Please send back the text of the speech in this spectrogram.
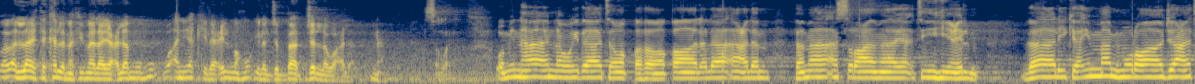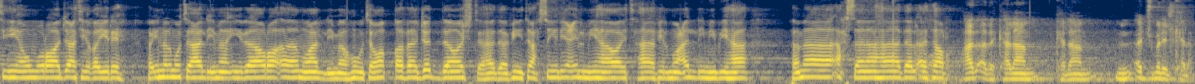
وأن لا يتكلم فيما لا يعلمه وأن يكل علمه إلى الجبار جل وعلا. نعم. الله. ومنها أنه إذا توقف وقال لا أعلم فما أسرع ما يأتيه علم. ذلك إما من مراجعته أو مراجعة غيره فإن المتعلم إذا رأى معلمه توقف جد واجتهد في تحصيل علمها وإتحاف المعلم بها فما أحسن هذا الأثر؟ هذا هذا كلام كلام من أجمل الكلام.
